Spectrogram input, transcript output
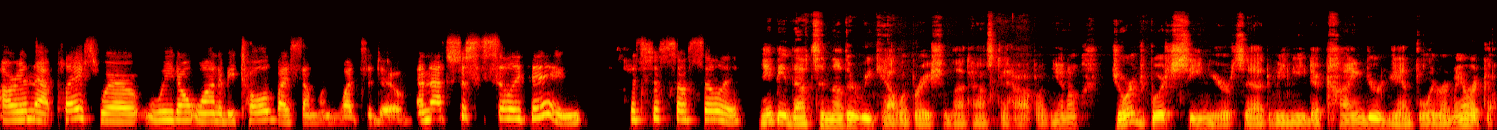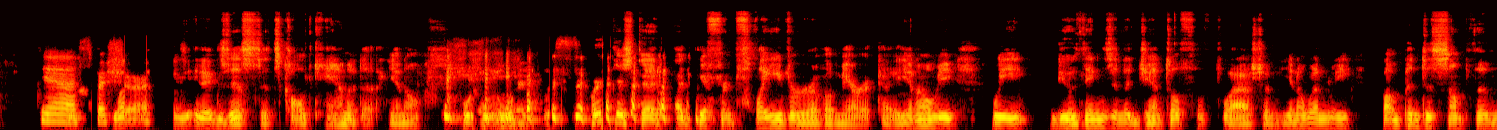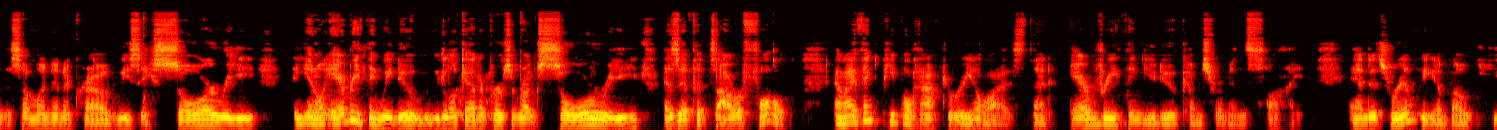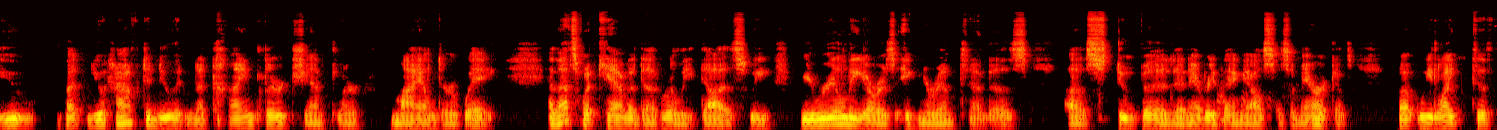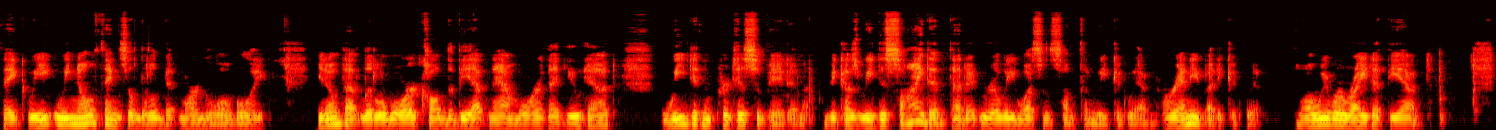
are in that place where we don't want to be told by someone what to do. And that's just a silly thing. It's just so silly. Maybe that's another recalibration that has to happen. You know, George Bush Sr. said we need a kinder, gentler America. Yes, for sure. It exists. It's called Canada, you know. We're, we're just a, a, different flavor of America. You know, we we do things in a gentle fashion. You know, when we bump into something, someone in a crowd, we say sorry. You know, everything we do, we look at a person wrong, sorry, as if it's our fault. And I think people have to realize that everything you do comes from inside. And it's really about you, but you have to do it in a kinder, gentler, milder way. And that's what Canada really does. We we really are as ignorant and as uh, stupid and everything else as Americans but we like to think we, we know things a little bit more globally. You know that little war called the Vietnam War that you had? We didn't participate in it because we decided that it really wasn't something we could win or anybody could win. Well, we were right at the end.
